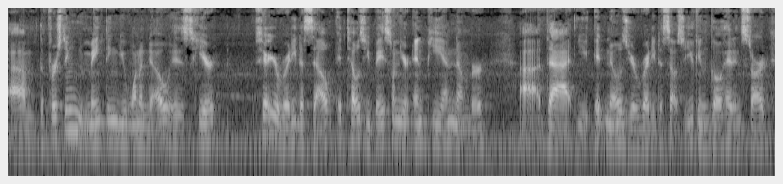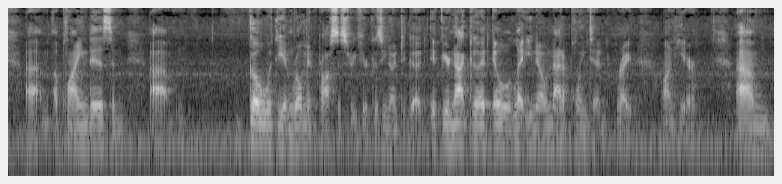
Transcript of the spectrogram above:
Um, the first thing, the main thing you want to know is here, say you're ready to sell. It tells you based on your NPN number uh, that you, it knows you're ready to sell. So you can go ahead and start um, applying this and um, go with the enrollment process right here because you know you're good. If you're not good, it will let you know not appointed right on here. Um,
